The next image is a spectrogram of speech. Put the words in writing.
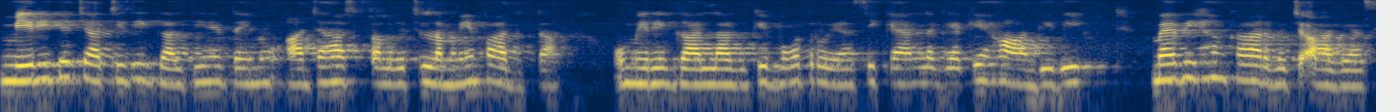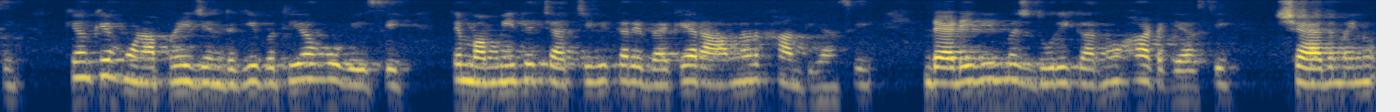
ਮੇਰੀ ਤੇ ਚਾਚੀ ਦੀ ਗਲਤੀ ਨੇ ਤੈਨੂੰ ਅੱਜ ਹਸਪਤਾਲ ਵਿੱਚ ਲੰਮੇ ਪਾ ਦਿੱਤਾ। ਉਹ ਮੇਰੇ ਗੱਲ ਲੱਗ ਕੇ ਬਹੁਤ ਰੋਇਆ ਸੀ। ਕਹਿਣ ਲੱਗਿਆ ਕਿ ਹਾਂ ਦੀਦੀ, ਮੈਂ ਵੀ ਹੰਕਾਰ ਵਿੱਚ ਆ ਗਿਆ ਸੀ, ਕਿਉਂਕਿ ਹੁਣ ਆਪਣੀ ਜ਼ਿੰਦਗੀ ਵਧੀਆ ਹੋ ਗਈ ਸੀ ਤੇ ਮੰਮੀ ਤੇ ਚਾਚੀ ਵੀ ਘਰੇ ਬਹਿ ਕੇ ਆਰਾਮ ਨਾਲ ਖਾਂਦੀਆਂ ਸੀ। ਡੈਡੀ ਵੀ ਮਜ਼ਦੂਰੀ ਕਰਨੋਂ ਹਟ ਗਿਆ ਸੀ। ਸ਼ਾਇਦ ਮੈਨੂੰ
